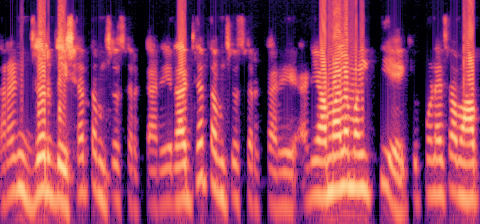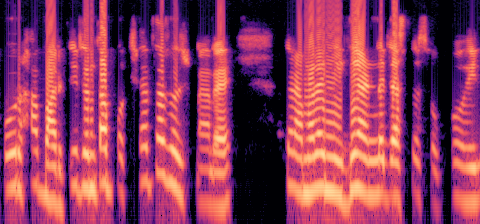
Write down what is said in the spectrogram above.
कारण जर देशात आमचं सरकार आहे राज्यात आमचं सरकार आहे आणि आम्हाला माहिती आहे की पुण्याचा महापौर हा भारतीय जनता पक्षाचाच असणार आहे तर आम्हाला निधी आणणं जास्त सोपं होईल.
